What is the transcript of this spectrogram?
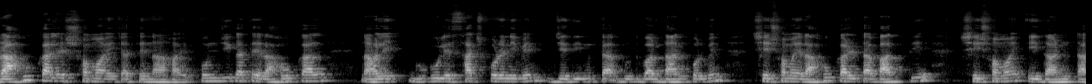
রাহুকালের সময় যাতে না হয়। পঞ্জিকাতে রাহুকাল না হলে গুগলে সার্চ করে নেবেন যে দিনকা বুধবার দান করবেন, সেই সময় রাহুকালটা বাদ দিয়ে সেই সময় এই দানটা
